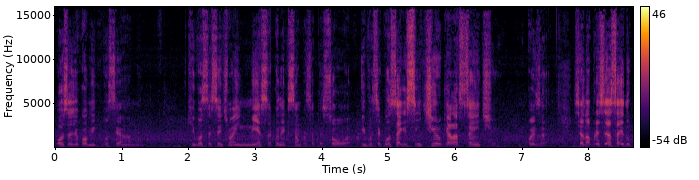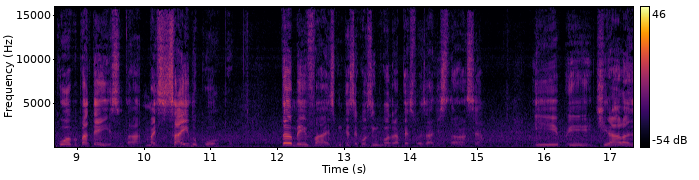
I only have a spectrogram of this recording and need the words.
ou seja, com alguém que você ama, que você sente uma imensa conexão com essa pessoa e você consegue sentir o que ela sente? Pois é. Você não precisa sair do corpo para ter isso, tá? Mas sair do corpo também faz com que você consiga encontrar pessoas à distância e, e tirá-las,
